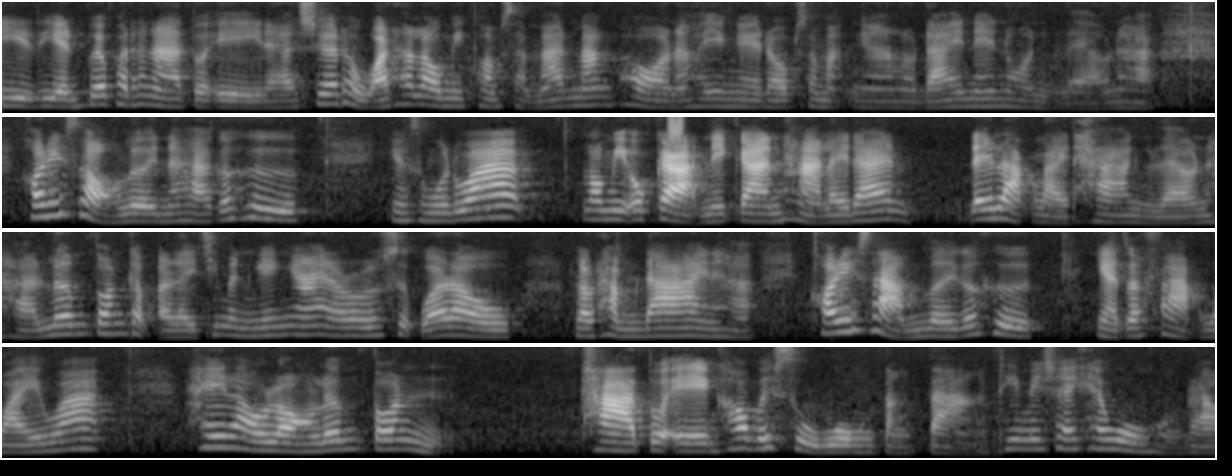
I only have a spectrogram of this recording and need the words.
ดีๆ เรียนเพื่อพัฒนาตัวเองนะคะ เชื่อเถอะว่าถ้าเรามีความสามารถมากพอนะคะ ยังไงเราสมัครงานเราได้แน่นอนอยู่แล้วนะคะ ข้อที่ 2 เลยนะคะก็คือ อย่างสมมุติว่าเรามีโอกาสในการหารายได้ ได้หลากหลายทางอยู่แล้วนะคะ เริ่มต้นกับอะไรที่มันง่ายๆแล้วเรารู้สึกว่าเราเราทำได้นะคะ ข้อที่ 3 เลยก็คือ อยากจะฝากไว้ว่าให้เราลองเริ่มต้นพาตัวเองเข้าไปสู่วงต่างๆ ที่ไม่ใช่แค่วงของเรา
